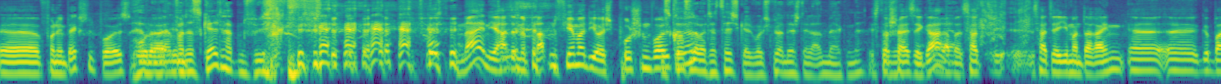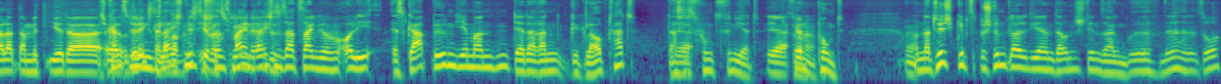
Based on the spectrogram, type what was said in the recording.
äh, von den Backstreet Boys Ja, weil oder wir einfach in, das Geld hatten für die. nein, ihr hattet eine Plattenfirma, die euch pushen wollte. Das kostet aber tatsächlich Geld, wollte ich nur an der Stelle anmerken. Ne? ist doch Also, scheißegal, ja, ja. aber es hat, es hat ja jemand da rein äh, äh, damit ihr da Ich kann es äh, unterwegs seid. Aber gleichen, wisst ihr, ich was ich meine? gleichen Das, Satz sagen wie beim Olli. Es gab irgendjemanden, der daran geglaubt hat, dass Ja. es funktioniert. Ja. So, Genau. Punkt. Und natürlich gibt es bestimmt Leute, die dann da unten stehen und sagen, ne, so.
